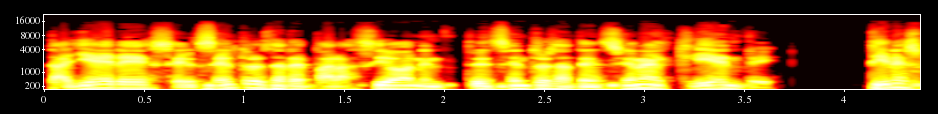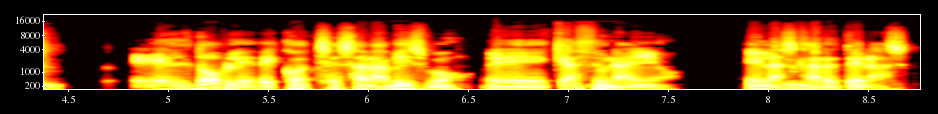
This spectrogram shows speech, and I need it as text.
talleres, en centros de reparación, en centros de atención al cliente. Tienes el doble de coches ahora mismo eh, que hace un año en las carreteras.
